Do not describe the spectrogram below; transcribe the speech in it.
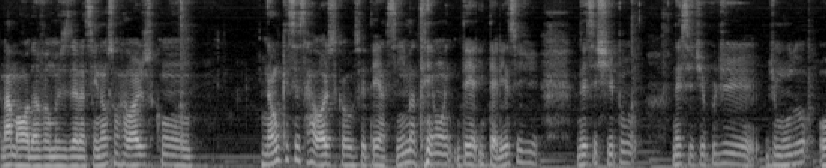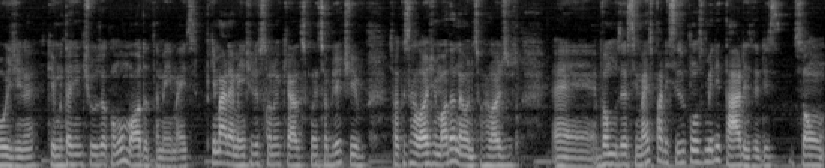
na moda, vamos dizer assim. Não são relógios com. Não que esses relógios que eu citei acima tenham interesse de, nesse tipo, nesse tipo de, de mundo hoje, né? Que muita gente usa como moda também, mas primariamente eles foram criados com esse objetivo. Só que os relógios de moda não, eles são relógios é, vamos dizer assim, mais parecido com os militares. Eles são,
